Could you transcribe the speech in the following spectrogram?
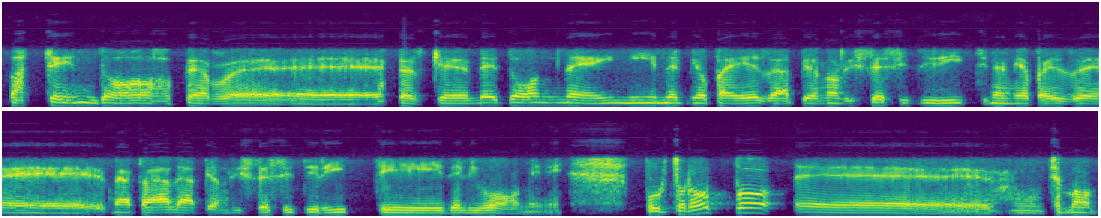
battendo per, eh, perché le donne in, nel mio paese abbiano gli stessi diritti, nel mio paese natale abbiano gli stessi diritti degli uomini. Purtroppo eh, diciamo,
